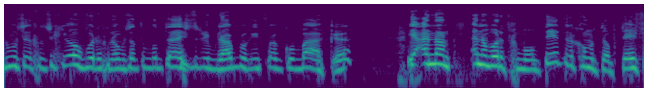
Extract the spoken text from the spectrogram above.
moest echt een stukje over worden genomen. Zodat de montage er überhaupt nog iets van kon maken. Ja, en dan, en dan wordt het gemonteerd. En dan komt het op tv.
